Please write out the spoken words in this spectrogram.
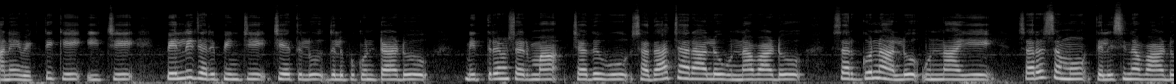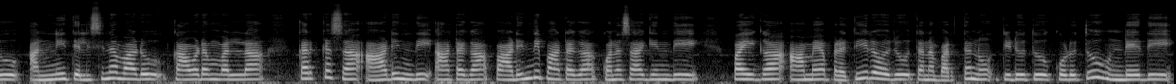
అనే వ్యక్తికి ఇచ్చి పెళ్ళి జరిపించి చేతులు దులుపుకుంటాడు. మిత్రశర్మ చదువు సదాచారాలు ఉన్నవాడు. సర్గుణాలు ఉన్నాయి. సరసము తెలిసినవాడు అన్నీ తెలిసినవాడు కావడం వల్ల కర్కస ఆడింది ఆటగా పాడింది పాటగా కొనసాగింది. పైగా ఆమె ప్రతిరోజు తన భర్తను తిడుతూ కొడుతూ ఉండేది.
